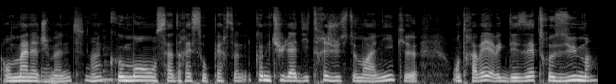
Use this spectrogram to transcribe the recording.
en management, hein, comment on s'adresse aux personnes. Comme tu l'as dit très justement, Annick, euh, on travaille avec des êtres humains.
